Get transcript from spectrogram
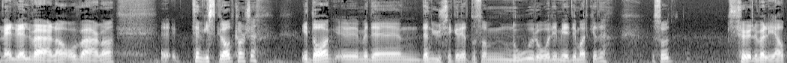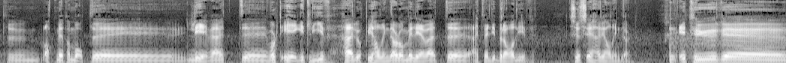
Vel, vel verna og verna. Til en viss grad, kanskje. I dag, med den, den usikkerheten som nå rår i mediemarkedet, så føler vel jeg at, at, vi på en måte lever et, eh, vårt eget liv her oppe i Hallingdal. Og vi lever et, eh, et veldig bra liv, syns jeg, her i Hallingdølen. Jeg tror eh,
